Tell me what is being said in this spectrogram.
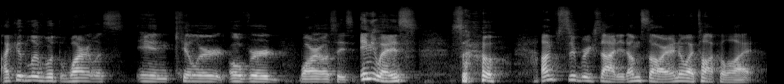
I could live with wireless in killer over wireless AC. Anyways, so I'm super excited. I'm sorry. I know I talk a lot.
